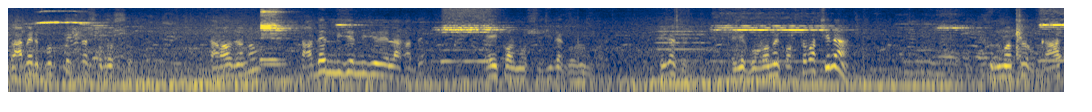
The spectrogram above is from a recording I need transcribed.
ক্লাবের প্রত্যেকটা সদস্য তারাও যেন তাদের নিজের নিজের এলাকাতে এই কর্মসূচিটা গ্রহণ করে। ঠিক আছে? এই যে গরমে কষ্ট পাচ্ছি না, শুধুমাত্র গাছ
